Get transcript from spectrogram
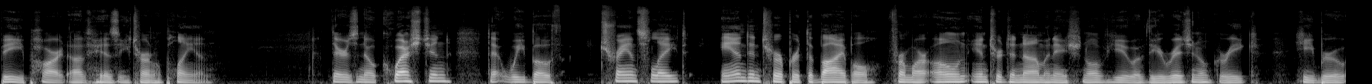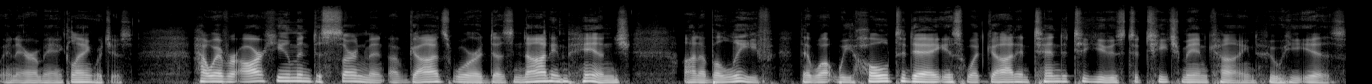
be part of His eternal plan. There is no question that we both translate and interpret the Bible from our own interdenominational view of the original Greek, Hebrew, and Aramaic languages. However, our human discernment of God's Word does not impinge on a belief that what we hold today is what God intended to use to teach mankind who He is.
